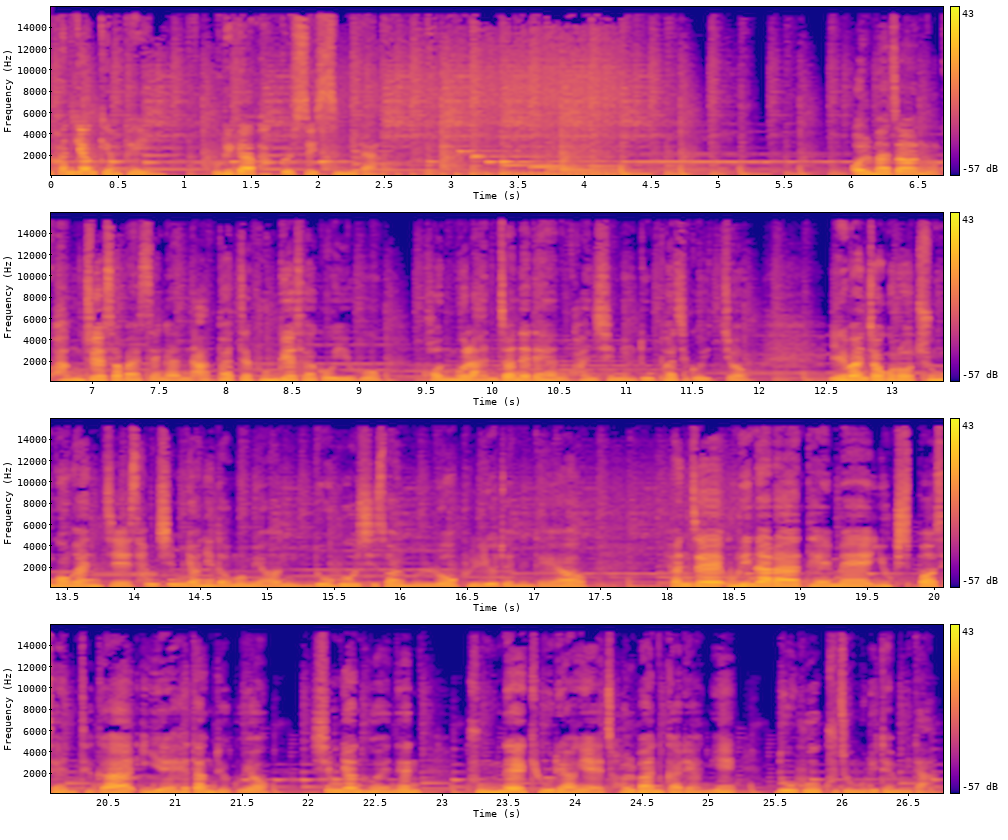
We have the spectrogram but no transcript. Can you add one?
환경 캠페인 우리가 바꿀 수 있습니다. 얼마 전 광주에서 발생한 아파트 붕괴 사고 이후 건물 안전에 대한 관심이 높아지고 있죠. 일반적으로 준공한 지 30년이 넘으면 노후 시설물로 분류되는데요. 현재 우리나라 댐의 60%가 이에 해당되고요. 10년 후에는 국내 교량의 절반가량이 노후 구조물이 됩니다.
